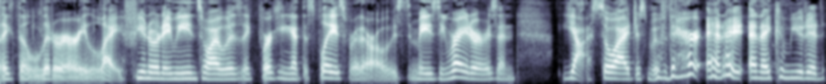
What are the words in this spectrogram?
like the literary life. You know what I mean? So I was like working at this place where there are always amazing writers and yeah, so I just moved there and I and I commuted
